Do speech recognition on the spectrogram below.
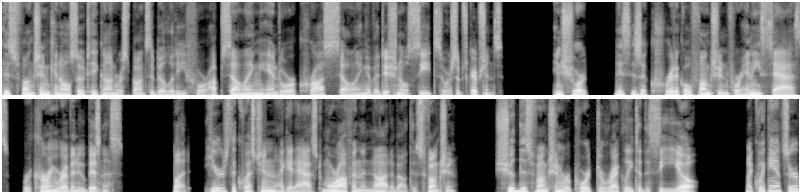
This function can also take on responsibility for upselling and or cross-selling of additional seats or subscriptions. In short, this is a critical function for any SaaS recurring revenue business. But here's the question I get asked more often than not about this function Should this function report directly to the CEO? My quick answer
